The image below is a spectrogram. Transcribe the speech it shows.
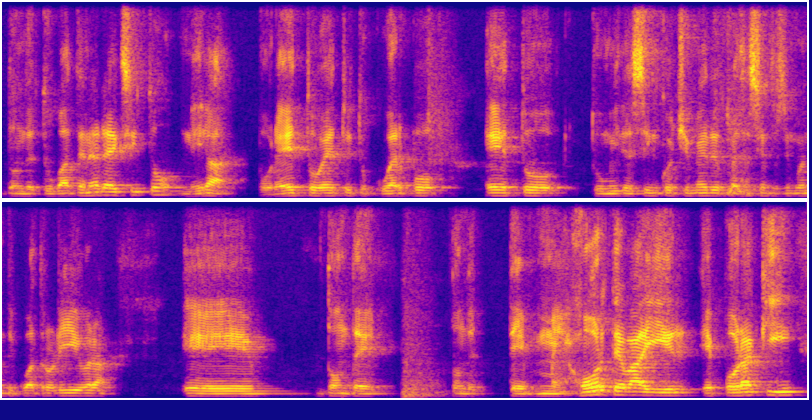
donde tú vas a tener éxito, mira, por esto, esto y tu cuerpo, esto, tú mides 5, 8 y medio, pesas 154 libras, eh, donde, donde te, mejor te va a ir es por aquí.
